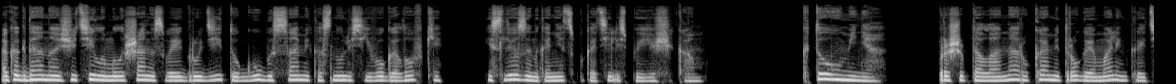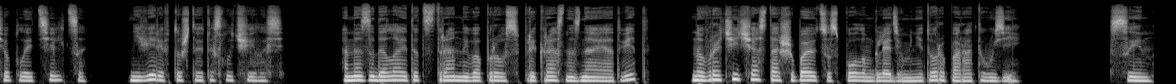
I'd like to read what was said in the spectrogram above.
А когда она ощутила малыша на своей груди, то губы сами коснулись его головки, и слезы наконец покатились по ее щекам. «Кто у меня?» — прошептала она, руками трогая маленькое теплое тельце, не веря в то, что это случилось. Она задала этот странный вопрос, прекрасно зная ответ, но врачи часто ошибаются с полом, глядя в монитор аппарата УЗИ. «Сын.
